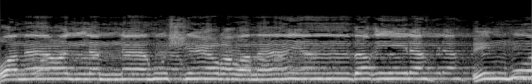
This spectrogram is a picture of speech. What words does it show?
وما علمناه الشعر وما ينبغي له إن هو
